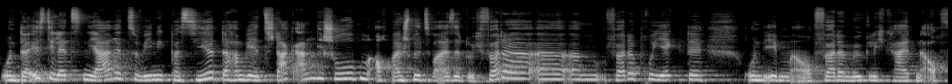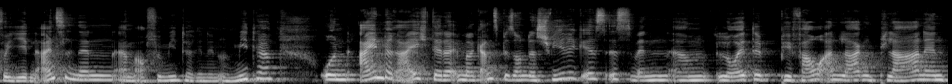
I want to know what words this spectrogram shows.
Und da ist die letzten Jahre zu wenig passiert. Da haben wir jetzt stark angeschoben, auch beispielsweise durch Förder, äh, ähm, Förderprojekte und eben auch Fördermöglichkeiten auch für jeden Einzelnen, ähm, auch für Mieterinnen und Mieter. Und ein Bereich, der da immer ganz besonders schwierig ist, ist, wenn ähm, Leute PV-Anlagen planen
